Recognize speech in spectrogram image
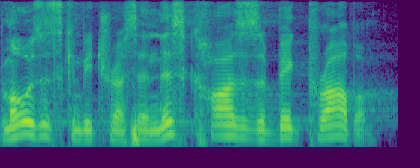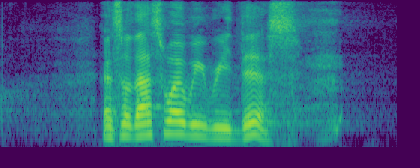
Moses can be trusted, and this causes a big problem. And so that's why we read this.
